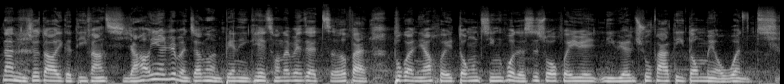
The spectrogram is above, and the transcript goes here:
那你就到一个地方骑，然后因为日本交通很便利，你可以从那边再折返，不管你要回东京，或者是说回原你原出发地都没有问题。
